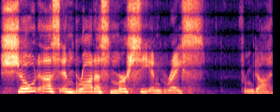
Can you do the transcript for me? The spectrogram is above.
showed us and brought us mercy and grace from God.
